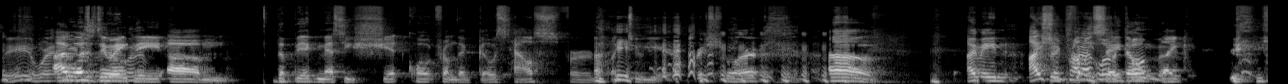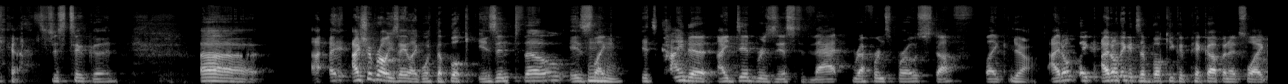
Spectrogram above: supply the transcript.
See, I was just do doing the um, the big messy shit quote from the Ghost House for like two years for sure. Um, I mean, I should Big probably say though, cum like, yeah, it's just too good. Uh, I, I should probably say like what the book isn't though is like Mhm. it's kind of I did resist that reference bro stuff. Like Yeah. I don't think I don't think it's a book you could pick up and it's like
